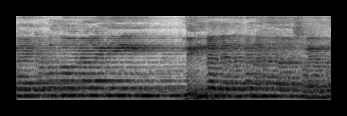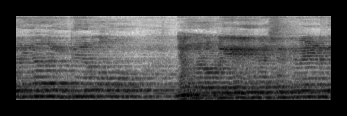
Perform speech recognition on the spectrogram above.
കൈക്കൊള്ളുന്നവനായി നീ. സ്വയം തീർന്നു. രക്ഷയ്ക്ക് വേണ്ടി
